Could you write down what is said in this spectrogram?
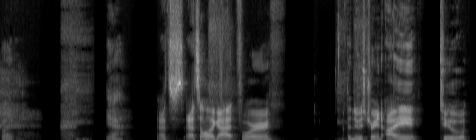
But yeah, that's that's all I got for the news train. I too.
